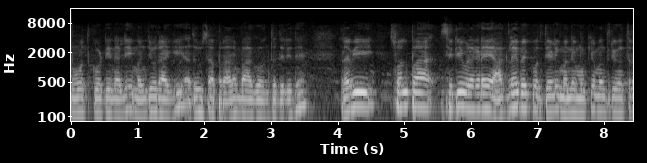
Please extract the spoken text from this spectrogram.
ಮೂವತ್ತು ಕೋಟಿನಲ್ಲಿ ಮಂಜೂರಾಗಿ ಅದು ಸಹ ಪ್ರಾರಂಭ ಆಗುವಂಥದ್ದಲ್ಲಿದೆ. ರವಿ, ಸ್ವಲ್ಪ ಸಿಟಿ ಒಳಗಡೆ ಆಗಲೇಬೇಕು ಅಂತೇಳಿ ಮೊನ್ನೆ ಮುಖ್ಯಮಂತ್ರಿ ಹತ್ರ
